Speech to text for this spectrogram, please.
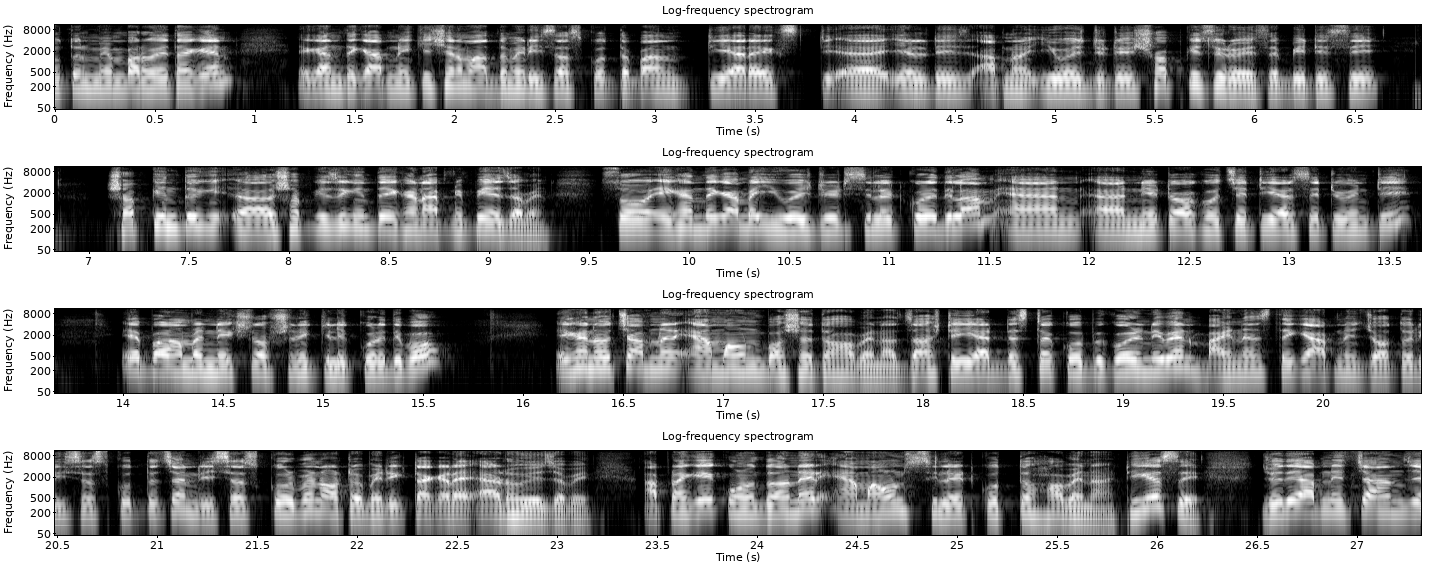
নতুন মেম্বার হয়ে থাকেন, এখান থেকে আপনি কিসের মাধ্যমে রিচার্জ করতে পারেন? টিআরএক্স এলটি আপনার ইউএসডিটি সব কিছু রয়েছে বিটিসি সব কিন্তু সব কিছু কিন্তু এখানে আপনি পেয়ে যাবেন। সো এখান থেকে আমরা ইউএসডিটি সিলেক্ট করে দিলাম অ্যান্ড নেটওয়ার্ক হচ্ছে টিআরসি টোয়েন্টি এরপর আমরা নেক্সট অপশানে ক্লিক করে দিব। এখানে হচ্ছে আপনার অ্যামাউন্ট বসাতে হবে না। জাস্ট এই অ্যাড্রেসটা কপি করে নেবেন। বাইন্যান্স থেকে আপনি যত রিসার্চ করতে চান রিসার্চ করবেন অটোমেটিক টাকাটা অ্যাড হয়ে যাবে। আপনাকে কোনো ধরনের অ্যামাউন্ট সিলেক্ট করতে হবে না, ঠিক আছে? যদি আপনি চান যে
